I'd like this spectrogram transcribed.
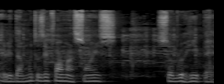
ele dá muitas informações sobre o Reaper.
